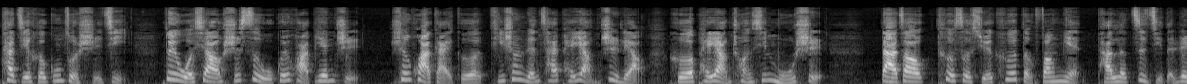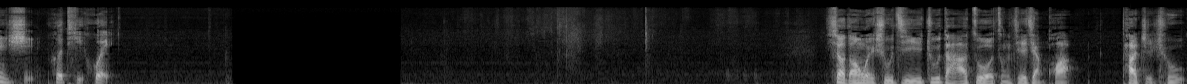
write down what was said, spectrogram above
它结合工作实际，对我校“十四五”规划编制、深化改革、提升人才培养质量和培养创新模式、打造特色学科等方面谈了自己的认识和体会。校党委书记朱达作总结讲话，他指出。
